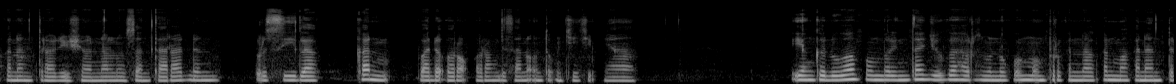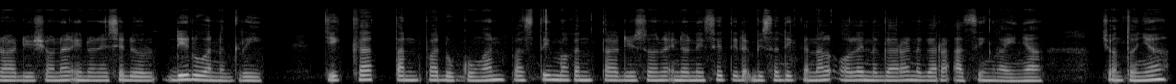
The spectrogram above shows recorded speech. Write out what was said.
makanan tradisional Nusantara dan persilakan pada orang-orang di sana untuk mencicipnya. Yang kedua, pemerintah juga harus mendukung memperkenalkan makanan tradisional Indonesia di, luar negeri. Jika tanpa dukungan, pasti makanan tradisional Indonesia tidak bisa dikenal oleh negara-negara asing lainnya. Contohnya,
